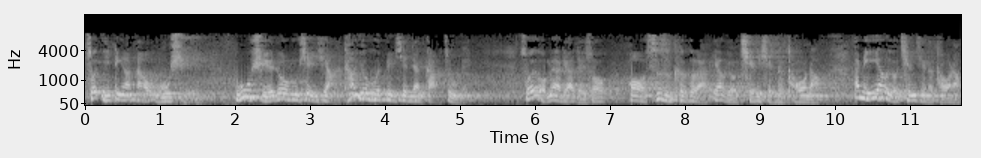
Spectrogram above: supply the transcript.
所以一定要到无学，无学落入现象，它又会被现象卡住的。所以我们要了解说，哦，时时刻刻啊要有清醒的头脑。啊，你要有清醒的头脑，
